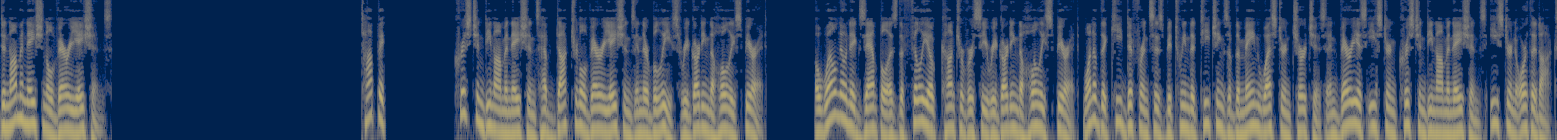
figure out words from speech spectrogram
Denominational variations Topic Christian denominations have doctrinal variations in their beliefs regarding the Holy Spirit. A well-known example is the Filioque controversy regarding the Holy Spirit. One of the key differences between the teachings of the main Western churches and various Eastern Christian denominations, Eastern Orthodox,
